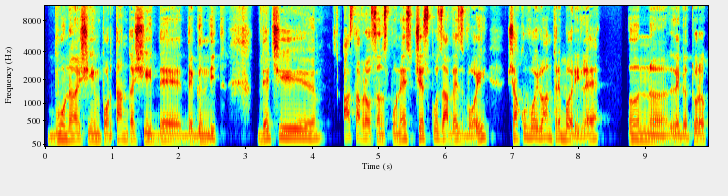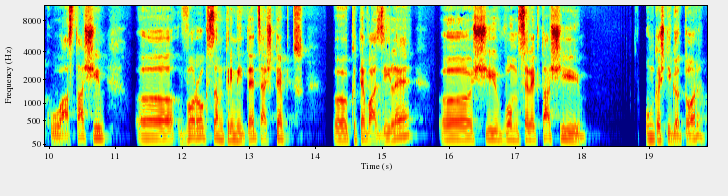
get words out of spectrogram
bună și importantă și de, de gândit. Deci, Asta vreau să-mi spuneți, ce scuză aveți voi? Și acum voi lua întrebările în uh, legătură cu asta și uh, vă rog să-mi trimiteți, aștept uh, câteva zile uh, și vom selecta și un câștigător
